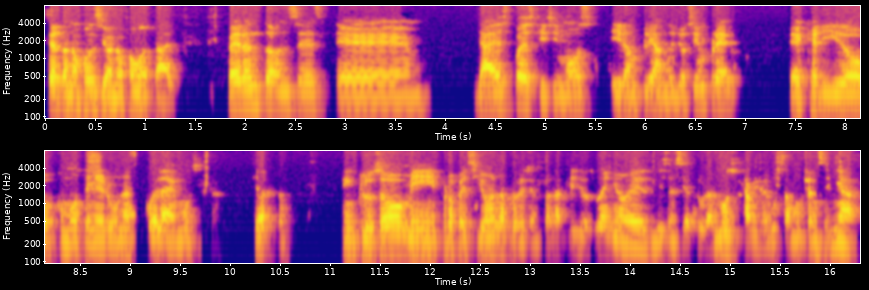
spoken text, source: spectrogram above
¿Cierto? No funcionó como tal. Pero entonces, eh, ya después quisimos ir ampliando. Yo siempre he querido como tener una escuela de música, ¿cierto? Incluso mi profesión, la profesión con la que yo sueño es licenciatura en música. A mí me gusta mucho enseñar.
